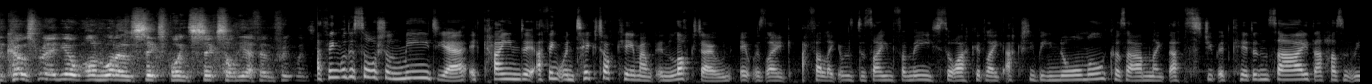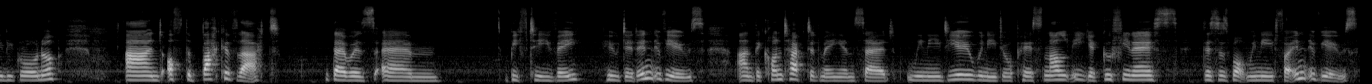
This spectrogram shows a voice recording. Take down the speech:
To Koast Radio on 106.6 on the FM frequency. I think with the social media, it kind of, I think when TikTok came out in lockdown, it was like, I felt like it was designed for me so I could like actually be normal because I'm like that stupid kid inside that hasn't really grown up. And off the back of that, there was um, Beef TV who did interviews and they contacted me and said, We need you, we need your personality, your goofiness, this is what we need for interviews.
